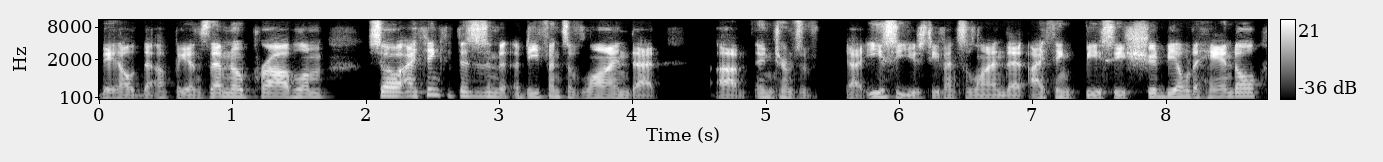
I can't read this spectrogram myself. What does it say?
they held up against them no problem. So I think that this isn't a defensive line that, um, in terms of uh, ECU's defensive line that I think BC should be able to handle.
